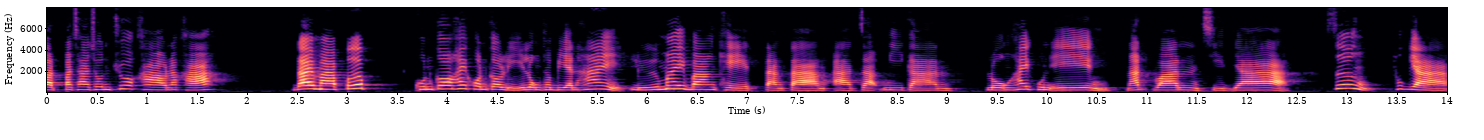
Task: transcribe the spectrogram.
บัตรประชาชนชั่วคราวนะคะ ได้มาปุ๊บ คุณก็ให้คนเกาหลีลงทะเบียนให้ หรือไม่บางเขตต่างๆ อาจจะมีการลงให้คุณเอง นัดวันฉีดยา ซึ่งทุกอย่าง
